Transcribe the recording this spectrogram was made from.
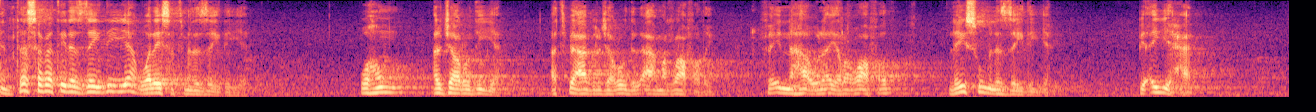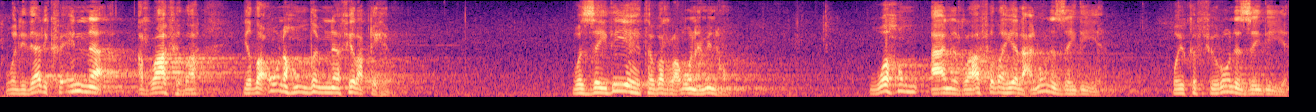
انتسبت إلى الزيدية وليست من الزيدية وهم الجارودية أتباع بالجارود الأعمى الرافضي فإن هؤلاء روافض ليسوا من الزيدية بأي حال ولذلك فإن الرافضة يضعونهم ضمن فرقهم. والزيدية يتبرعون منهم. وهم عن الرافضة يلعنون الزيدية ويكفرون الزيدية.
